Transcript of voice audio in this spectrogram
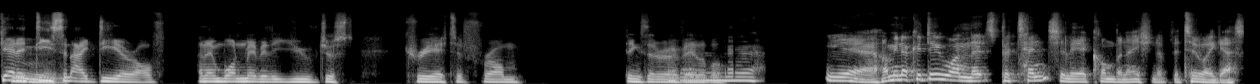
get a Hmm. decent idea of, and then one maybe that you've just created from things that are available. Uh, yeah. I mean, I could do one that's potentially a combination of the two, I guess.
